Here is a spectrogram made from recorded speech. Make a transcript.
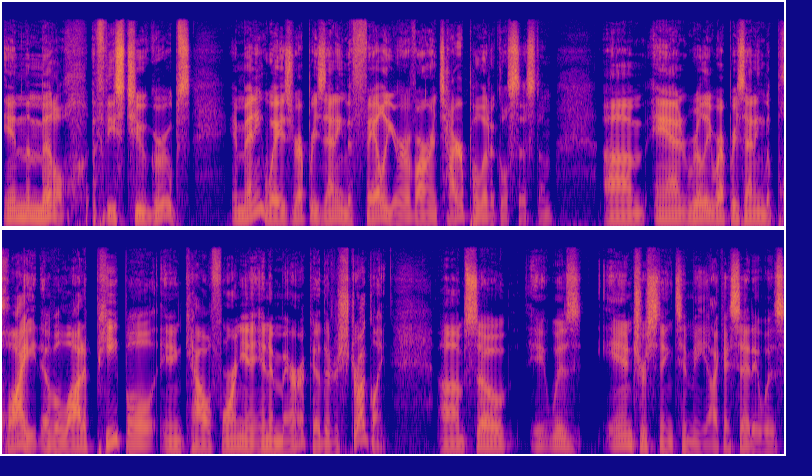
in the middle of these two groups, in many ways representing the failure of our entire political system. Um, and really representing the plight of a lot of people in California, in America, that are struggling. Um, so it was interesting to me. Like I said, it was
